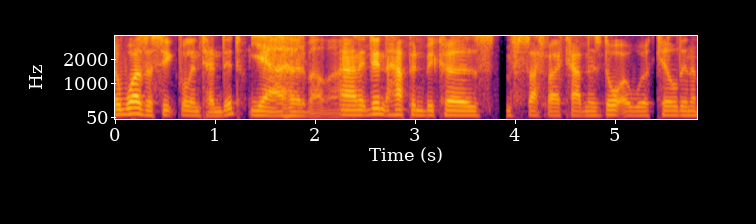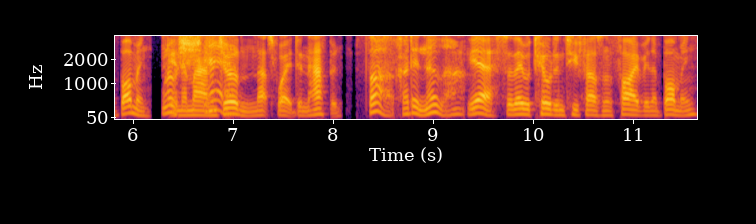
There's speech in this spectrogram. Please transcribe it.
there was a sequel intended. Yeah, I heard about that. And it didn't happen because Moustapha Akkad and his daughter were killed in a bombing oh, in Amman, shit. Jordan. That's why it didn't happen. Fuck, I didn't know that. Yeah, so they were killed in 2005 in a bombing.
